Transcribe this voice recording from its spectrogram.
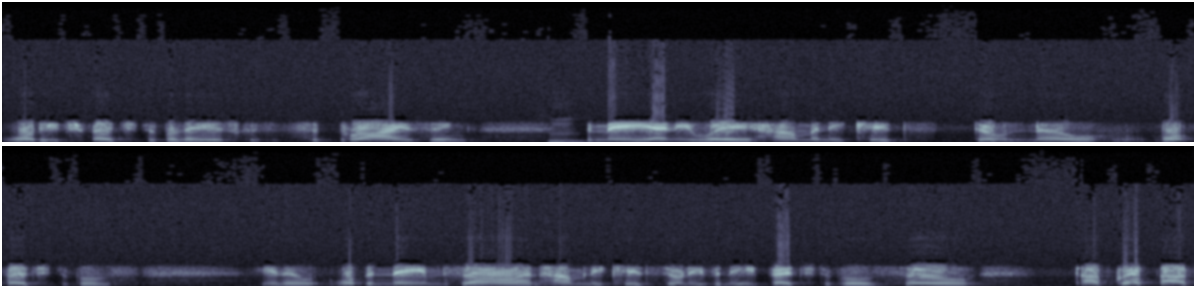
what each vegetable is because it's surprising Hmm. to me anyway how many kids don't know what vegetables, you know, what the names are, and how many kids don't even eat vegetables. So I've got that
